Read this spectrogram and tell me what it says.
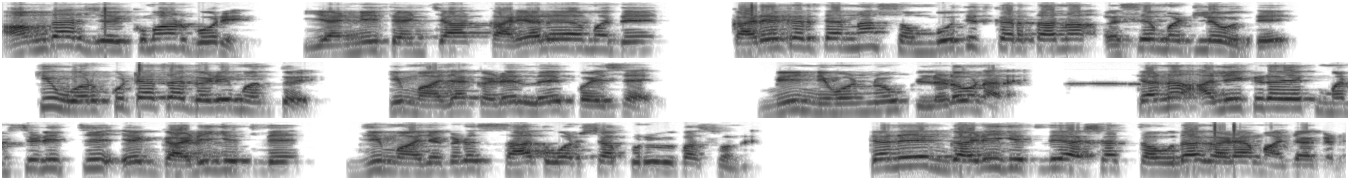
आमदार जयकुमार गोरे यांनी त्यांच्या कार्यालयामध्ये कार्यकर्त्यांना संबोधित करताना असे म्हटले होते की वरकुट्याचा गडी म्हणतोय की माझ्याकडे लय पैसे आहेत. मी निवडणूक लढवणार आहे. त्यानं अलीकडे एक मर्सिडीजची एक गाडी घेतली जी माझ्याकडे सात वर्षापूर्वीपासून आहे. त्याने एक गाडी घेतली अशा चौदा गाड्या माझ्याकडे.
